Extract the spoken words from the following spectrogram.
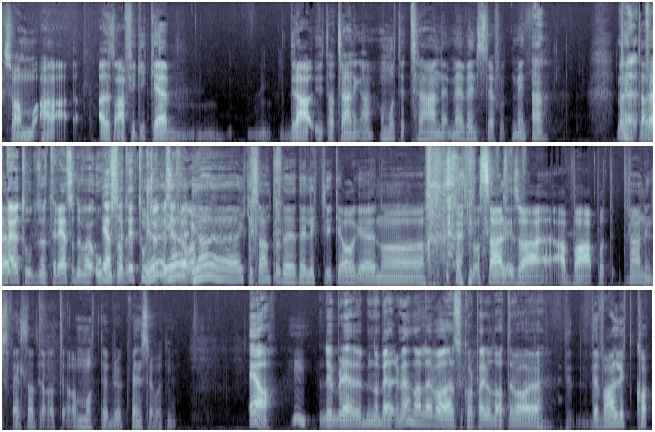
Så han, han, altså, han fikk ikke dra ut av treninga. Han måtte trene med venstrefoten min. Men det, det. er jo 2003, så du var jo ung. Ja, så det ja, ja, ja, ja, ikke sant? Og det, det likte ikke Åge noe, noe særlig. Så jeg, jeg var på treningsfeltet og, og, og måtte bruke venstrefoten min. Ja. Du ble du noe bedre med den, eller var det så kort periode at det var Det var litt kort,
